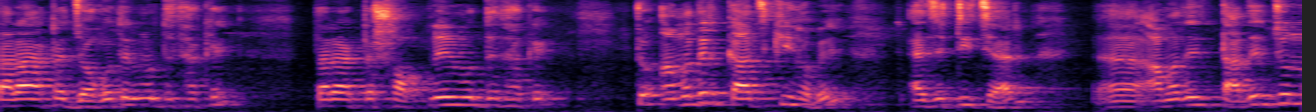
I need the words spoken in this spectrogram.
তারা একটা জগতের মধ্যে থাকে, তারা একটা স্বপ্নের মধ্যে থাকে। তো আমাদের কাজ কি হবে? অ্যাজ এ টিচার আমাদের, তাদের জন্য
